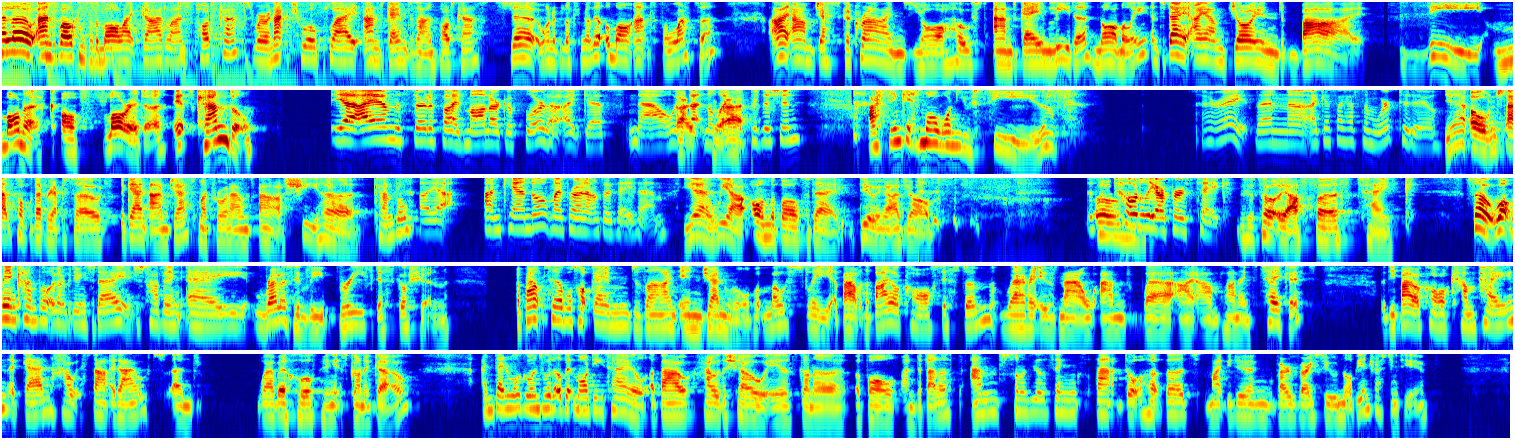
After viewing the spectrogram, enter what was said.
Hello and welcome to the More Like Guidelines podcast. We're an actual play and game design podcast. Today we want to be looking a little more at the latter. I am Jessica Crimes, your host and game leader normally, and today I am joined by the monarch of Florida. It's Candle. Yeah, I am the certified monarch of Florida, I guess, now. Is That that, is an elected position? I think it's more one you seize. All right, then uh, I guess I have some work to do. Yeah. Oh, and just at the top of every episode, again, I'm Jess. My pronouns are she, her. Candle. Oh, yeah. I'm Candle. My pronouns are they, them. Yeah, we are on the ball today, doing our jobs. This Oh. is totally our first take. This is totally our first take. So, what me and Candle are going to be doing today, just having a relatively brief discussion about tabletop game design in general, but mostly about the Biocore system, where it is now, and where I am planning to take it. The Biocore campaign, again, how it started out, and where we're hoping it's going to go. And then we'll go into a little bit more detail about how the show is going to evolve and develop, and some of the other things that Don't Hurt Birds might be doing very, very soon that'll be interesting to you.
